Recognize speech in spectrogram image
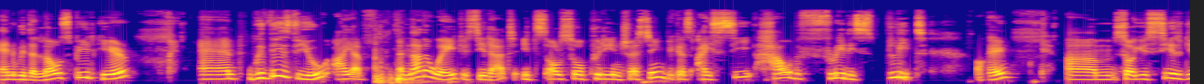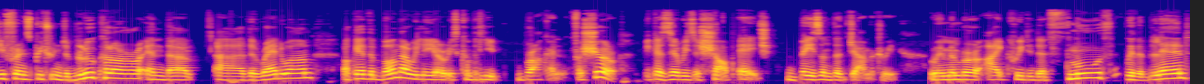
and with a low speed here. And with this view, I have another way to see that. It's also pretty interesting because I see how the fluid is split. Okay, um, so you see the difference between the blue color and the uh, the red one. Okay, the boundary layer is completely broken for sure because there is a sharp edge based on the geometry. Remember, I created a smooth with a blend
